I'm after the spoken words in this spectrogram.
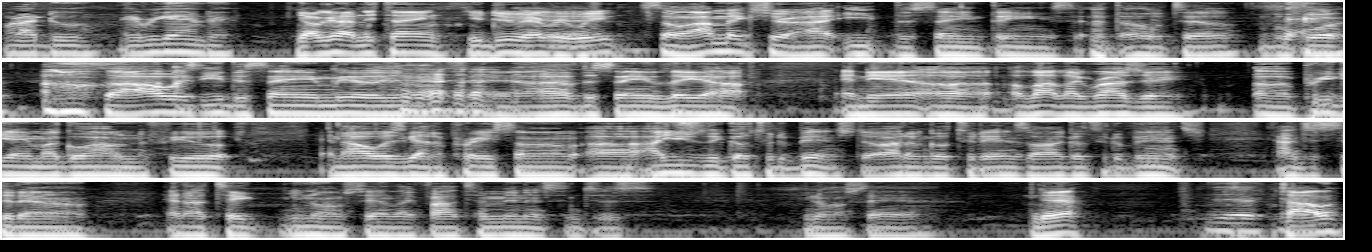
What I do every game day. Y'all got anything you do every yeah. week? So I make sure I eat the same things at the hotel before. oh. So I always eat the same meal. You know what I'm saying? I have the same layout, and then uh, a lot like Rahjai. Uh, pregame, I go out in the field, and I always got to pray some. Uh, I usually go to the bench though. I don't go to the end zone. I go to the bench. I just sit down and I take you know what I'm saying like five ten minutes and just you know what I'm saying. Yeah. Yeah. Tyler.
